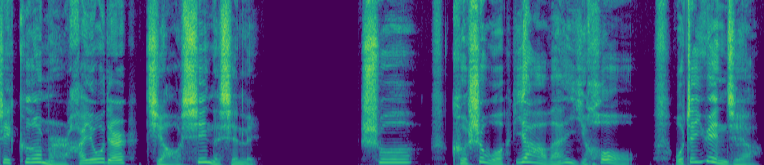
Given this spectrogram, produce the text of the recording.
这哥们儿还有点侥幸的心理，说：“可是我压完以后，我这运气啊，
